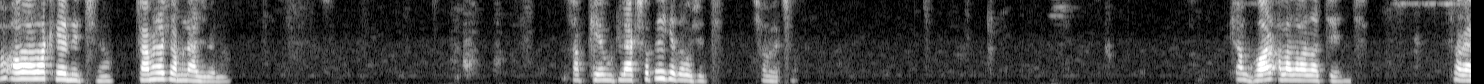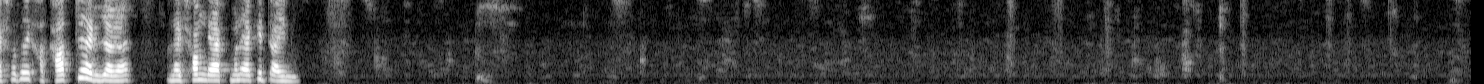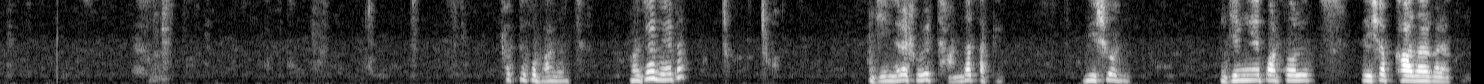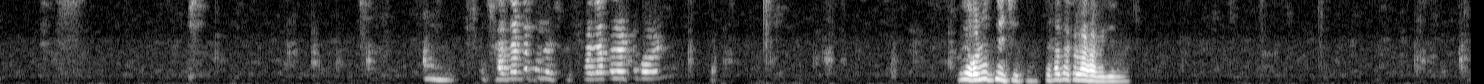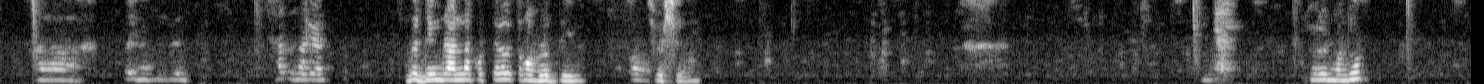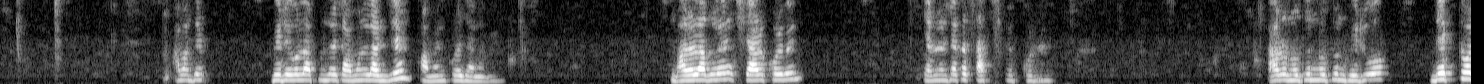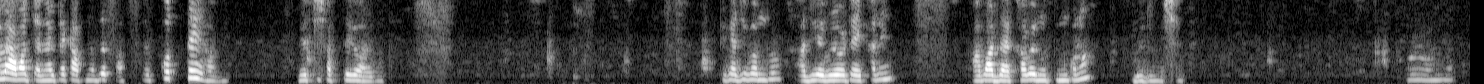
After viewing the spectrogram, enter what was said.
আলাদা খেয়ে নিচ্ছি না সামনে আসবে না। সব খেয়ে উঠলে একসাথেই খেতে বসেছি। সব একসাথে। ঘর আলাদা আলাদা চেঞ্জ সব একসাথেই খা- খাচ্ছে এক জায়গায় মানে একসঙ্গে এক মানে একই টাইমে সত্যি খুব ভালো হয়েছে। হয়েছে যেটা ঝিঙেরা শরীর ঠান্ডা থাকে ভীষণ। ঝিঙে পটল এইসব খাওয়া দরকার এখন। হলুদ দিয়েছি তো সাদা কালার হবে কি করে? এই হচ্ছে যে সাদা থাকে। তো ডিম রান্না করতে গেলে তখন হলুদ দিই সর্ষে দিই আমাদের ভিডিওগুলো আপনাদের কেমন লাগছে কমেন্ট করে জানাবেন। ভালো লাগলে শেয়ার করবেন, চ্যানেলটাকে সাবস্ক্রাইব করবেন। আরও নতুন নতুন ভিডিও দেখতে হলে আমার চ্যানেলটাকে আপনাদের সাবস্ক্রাইব করতেই হবে। হচ্ছে সব থেকে বড় কথা। ঠিক আছে বন্ধু, আজকের ভিডিওটা এখানেই। আবার দেখা হবে নতুন কোনো ভিডিওর সাথে। 嗯。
